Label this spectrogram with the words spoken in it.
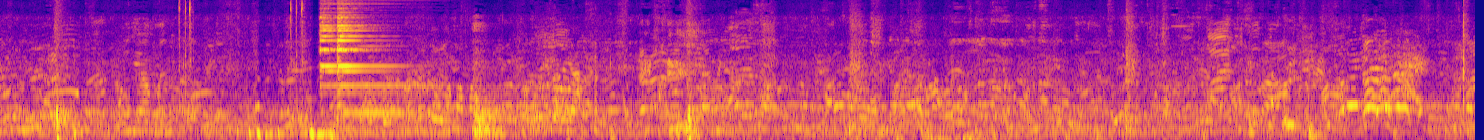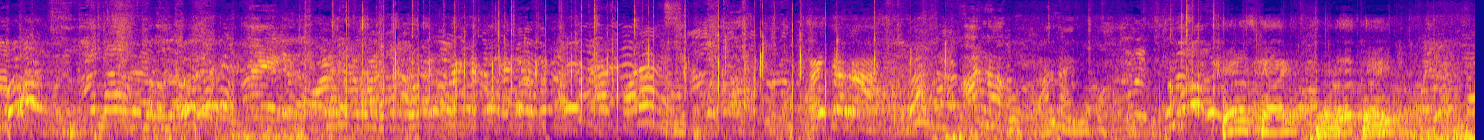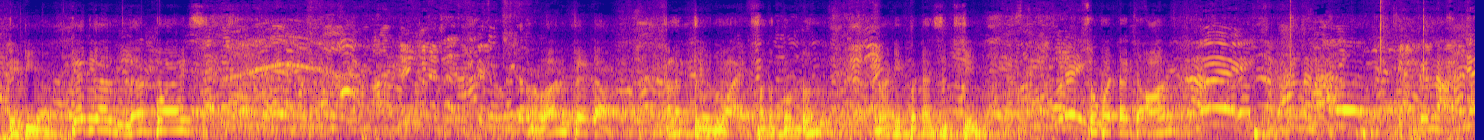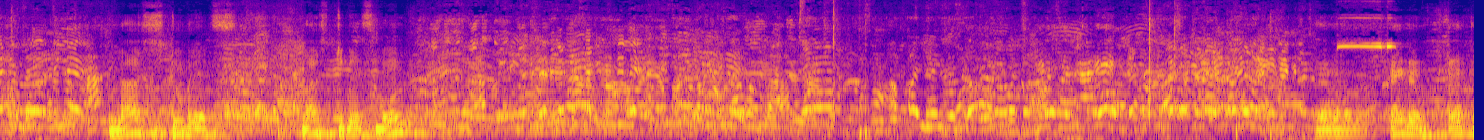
Ranipet Kalathur Points. పదకొండు Ranipet sixteen super touch on last two minutes last two minutes more time Kalathur right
